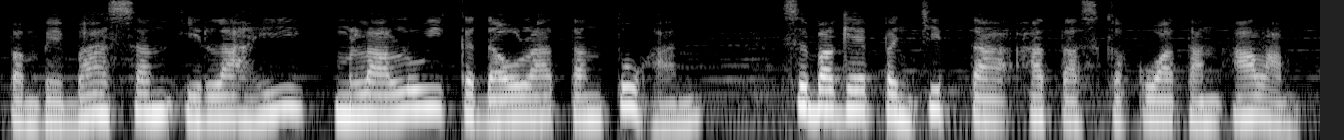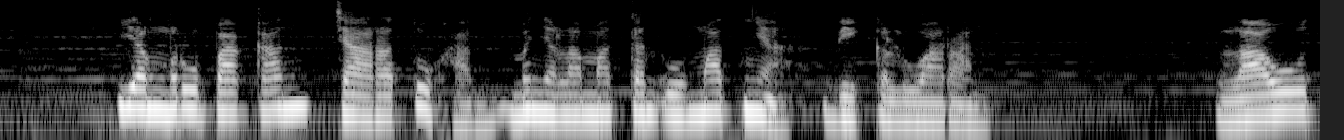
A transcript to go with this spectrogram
pembebasan ilahi melalui kedaulatan Tuhan sebagai pencipta atas kekuatan alam, yang merupakan cara Tuhan menyelamatkan umatnya di keluaran. Laut,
